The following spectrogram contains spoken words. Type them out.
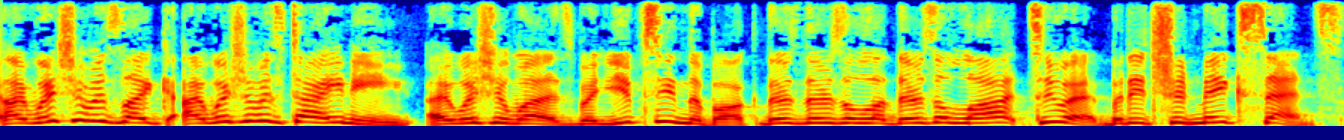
I wish it was like I wish it was tiny. I wish it was, but you've seen the book. There's there's a lot there's a lot to it, but it should make sense.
